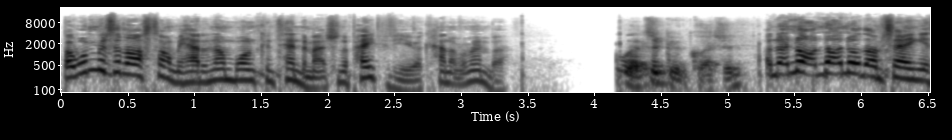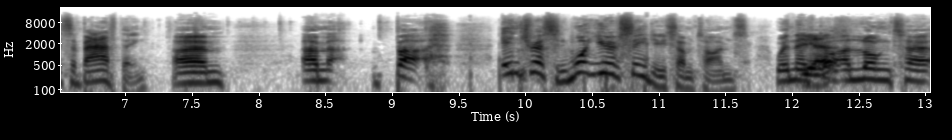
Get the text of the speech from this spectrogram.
But when was the last time we had a number one contender match on a pay per view? I cannot remember. Well, that's a good question. Uh, No, not, not, not that I'm saying it's a bad thing. Um, um, but interesting. What UFC do sometimes when they've Yes. got a long term,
